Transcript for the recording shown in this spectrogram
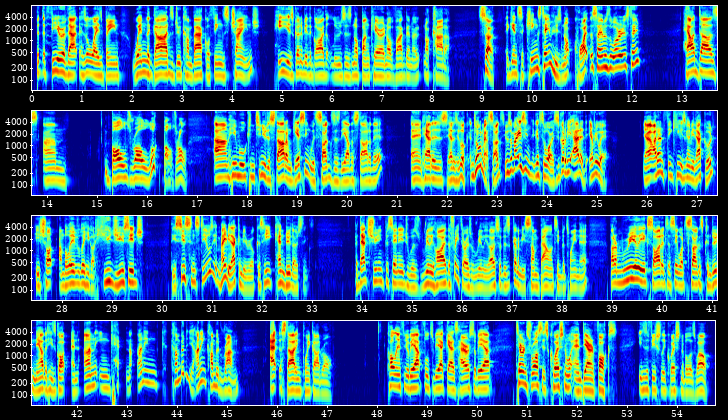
But the fear of that has always been when the guards do come back or things change, he is going to be the guy that loses, not Banchero, not Wagner, no, not Carter. So against a Kings team who's not quite the same as the Warriors team, how does um, Bol's role look? Bol's role. Um, he will continue to start, I'm guessing, with Suggs as the other starter there. And how does how does he look? And talking about Suggs, he was amazing against the Warriors. He's got to be added everywhere. You know, I don't think he's going to be that good. He shot unbelievably. He got huge usage. The assists and steals, maybe that can be real because he can do those things. But that shooting percentage was really high. The free throws were really low, so there's going to be some balance in between there. But I'm really excited to see what Suggs can do now that he's got an unencumbered, yeah, unencumbered run at the starting point guard role. Cole Anthony will be out, Fultz will be out, Gaz Harris will be out. Terrence Ross is questionable, and De'Aaron Fox is officially questionable as well.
